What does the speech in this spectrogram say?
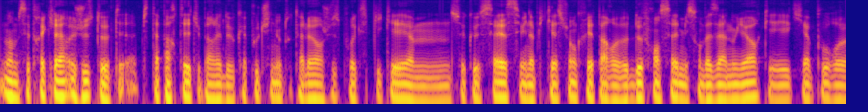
Non, mais c'est très clair. Juste, petit aparté, tu parlais de Cappuccino tout à l'heure, juste pour expliquer euh, ce que c'est. C'est une application créée par deux Français, mais ils sont basés à New York et qui a pour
